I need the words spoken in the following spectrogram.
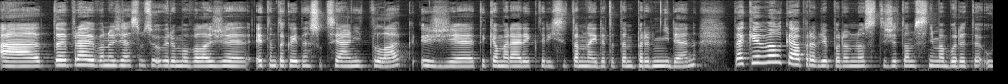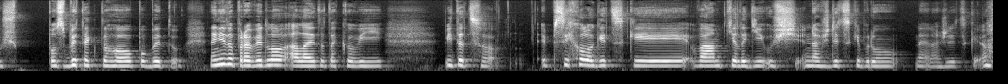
A to je právě ono, že já jsem si uvědomovala, že je tam takový ten sociální tlak, že ty kamarády, který si tam najdete ten první den, tak je velká pravděpodobnost, že tam s nima budete už po zbytek toho pobytu. Není to pravidlo, ale je to takový, víte co, i psychologicky vám ti lidi už navždycky budou, ne navždycky, no,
